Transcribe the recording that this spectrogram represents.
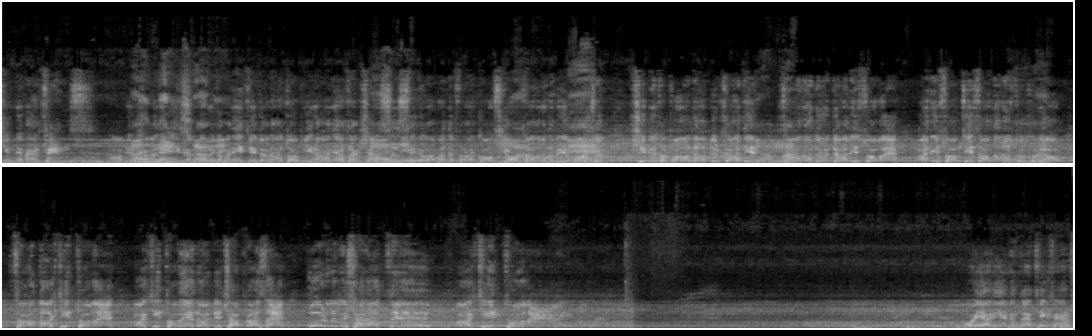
Şimdi Mertens. Abdülkadir ilk anda müdahale etti. Dönen top yine hadi atak şansı sıyrılamadı. Frankowski orta alana büyük boşluk. Şimdi topu aldı Abdülkadir. Sağına döndü Alisson'a. Alisson cezalara Yapma. sokuluyor. Sağında Akintola. Akintola'ya döndü çaprazda. Vurdu dışarı attı. Akintola. Moyer yanında tekrar.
